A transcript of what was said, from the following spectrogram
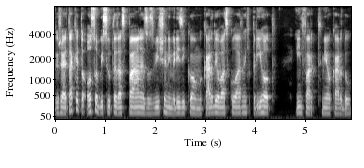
Takže aj takéto osoby sú teda spájane so zvýšeným rizikom kardiovaskulárnych príhod, infarkt myokardu,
